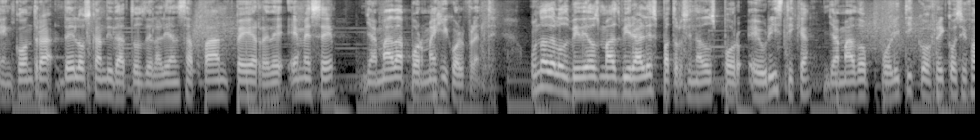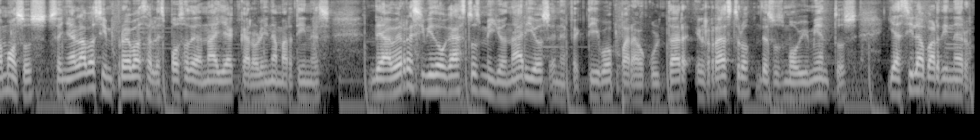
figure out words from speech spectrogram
en contra de los candidatos de la alianza PAN-PRD-MC llamada Por México al Frente. Uno de los videos más virales patrocinados por Heurística, llamado Políticos ricos y famosos, señalaba sin pruebas al esposo de Anaya, Carolina Martínez, de haber recibido gastos millonarios en efectivo para ocultar el rastro de sus movimientos y así lavar dinero.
